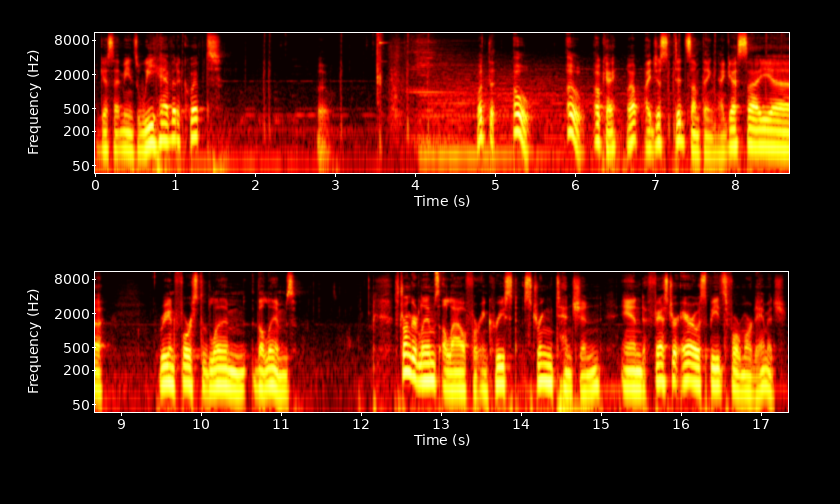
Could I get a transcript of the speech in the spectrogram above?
I guess that means we have it equipped? Whoa. What the... Oh! Oh, okay. Well, I just did something. I guess I, uh, reinforced the, limb, the limbs. Stronger limbs allow for increased string tension and faster arrow speeds for more damage.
